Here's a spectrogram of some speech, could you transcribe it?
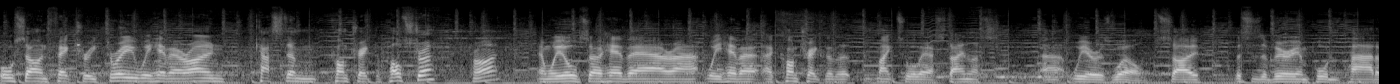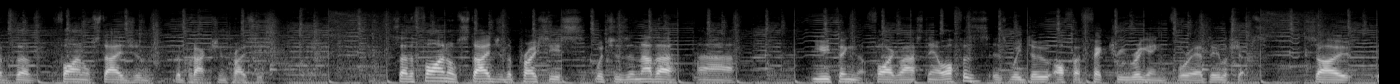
Also in factory three, we have our own custom contract upholsterer, right? And we also have our, uh, we have a, a, contractor that makes all our stainless uh, wear as well. So this is a very important part of the final stage of the production process. So the final stage of the process, which is another uh, new thing that Fi-Glass now offers, is we do offer factory rigging for our dealerships. So uh,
